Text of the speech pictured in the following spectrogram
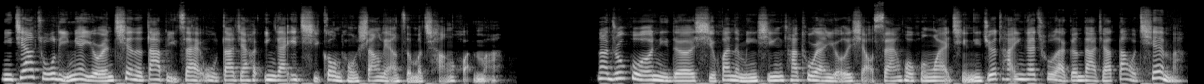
你家族里面有人欠了大笔债务，大家应该一起共同商量怎么偿还吗？那如果你的喜欢的明星他突然有了小三或婚外情，你觉得他应该出来跟大家道歉吗？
